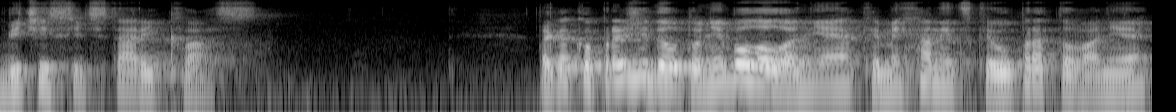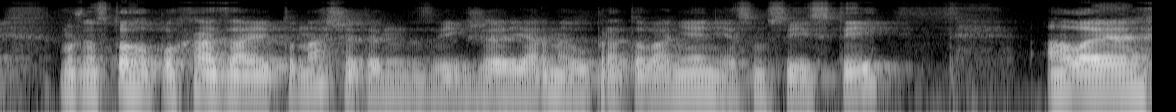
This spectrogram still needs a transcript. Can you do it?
vyčistiť starý kvas? Tak ako pre Židov to nebolo len nejaké mechanické upratovanie, možno z toho pochádza aj to naše, ten zvyk, že jarné upratovanie, nie som si istý, ale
